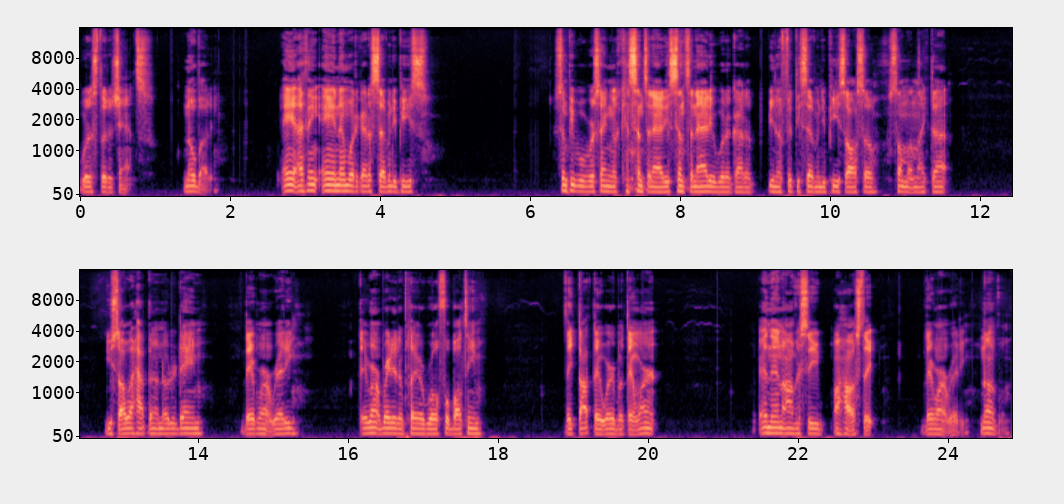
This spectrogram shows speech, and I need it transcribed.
would have stood a chance. Nobody. I think A&M would have got a 70 piece. Some people were saying Cincinnati. Cincinnati would have got a you know 50 70 piece also, something like that. You saw what happened to Notre Dame. They weren't ready. They weren't ready to play a role football team. They thought they were, but they weren't. And then obviously Ohio State. They weren't ready. None of them.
